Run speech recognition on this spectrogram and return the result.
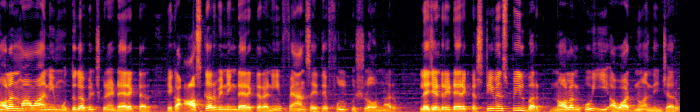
నోలన్ మావా అని ముద్దుగా పిలుచుకునే డైరెక్టర్ ఇక ఆస్కార్ విన్నింగ్ డైరెక్టర్ అని ఫ్యాన్స్ అయితే ఫుల్ కుష్లో ఉన్నారు. లెజెండరీ డైరెక్టర్ స్టీవెన్ స్పీల్బర్గ్ నోలన్కు ఈ అవార్డును అందించారు.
